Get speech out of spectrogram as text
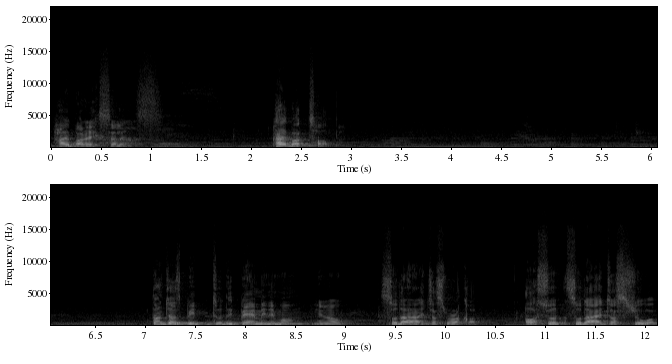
How about excellence? How about top? Don't just be, do the bare minimum, you know, so that I just rock up or so, so that I just show up.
